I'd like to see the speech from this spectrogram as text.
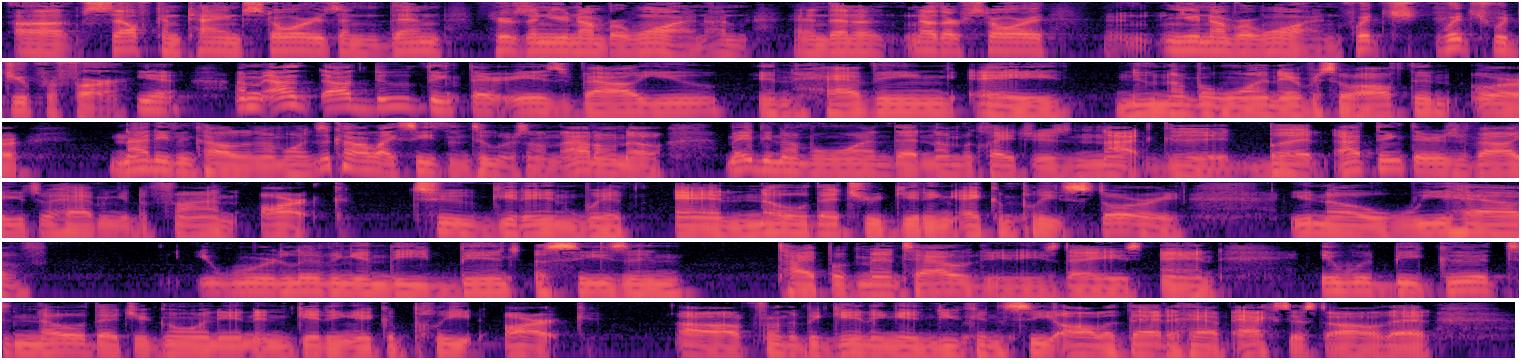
uh, self-contained stories, and then here's a new number one, and and then another story, new number one. Which which would you prefer? Yeah, I mean, I I do think there is value in having a new number one every so often, or not even call it number one, just call it like season two or something. I don't know. Maybe number one, that nomenclature is not good, but I think there's value to having a defined arc to get in with and know that you're getting a complete story you know, we have, we're living in the binge a season type of mentality these days. And it would be good to know that you're going in and getting a complete arc uh, from the beginning and you can see all of that and have access to all that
